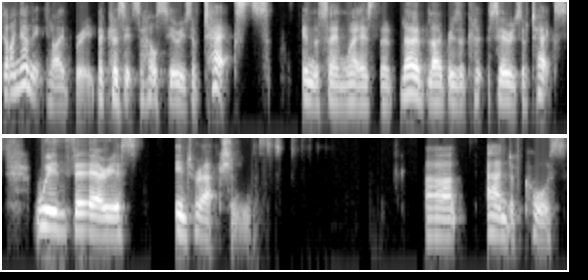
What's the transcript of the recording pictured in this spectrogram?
dynamic library because it's a whole series of texts in the same way as the Loeb library is a series of texts with various interactions. Uh, and of course,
